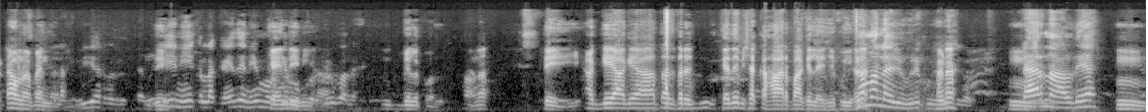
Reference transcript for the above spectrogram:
ਘਟਾਉਣਾ ਪੈਂਦਾ ਲੱਖ 20000 ਰੁਪਏ ਦਿੱਤਾ। ਇਹ ਨਹੀਂ ਇਕੱਲਾ ਕਹਿੰਦੇ ਨਹੀਂ ਮੁੜ ਕੇ ਜੋ ਗੱਲ ਹੈ ਬਿਲਕੁਲ ਹਨਾ। ਤੇ ਅੱਗੇ ਆ ਗਿਆ ਤਾਂ ਫਿਰ ਕਹਿੰਦੇ ਵੀ ਸ਼ੱਕ ਹਾਰ ਪਾ ਕੇ ਲੈ ਜੇ ਕੋਈ ਹਨਾ। ਜਮਾ ਲੈ ਜਾਓ ਵੀਰੇ ਕੋਈ ਹਨਾ? ਟਾਇਰ ਨਾਲ ਦੇ ਆ ਹੂੰ।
